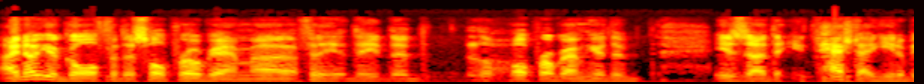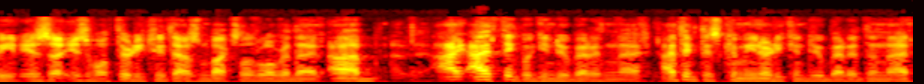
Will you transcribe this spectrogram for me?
I know your goal for this whole program, uh, for the, the the the whole program here, the is uh, the hashtag Eat a Beet is uh, is about thirty two thousand bucks, a little over that. Uh, I, I think we can do better than that. I think this community can do better than that.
